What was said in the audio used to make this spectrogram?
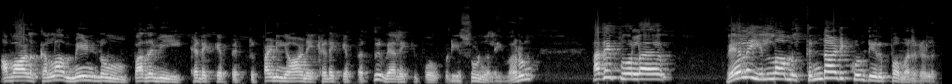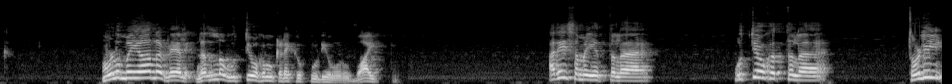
அவளுக்கெல்லாம் மீண்டும் பதவி கிடைக்கப்பெற்று பணி ஆணை கிடைக்கப்பெற்று வேலைக்கு போகக்கூடிய சூழ்நிலை வரும். அதே போல் வேலை இல்லாமல் திண்டாடி கொண்டிருப்பவர்களுக்கு முழுமையான வேலை நல்ல உத்தியோகம் கிடைக்கக்கூடிய ஒரு வாய்ப்பு அதே சமயத்தில் உத்தியோகத்தில் தொழில்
